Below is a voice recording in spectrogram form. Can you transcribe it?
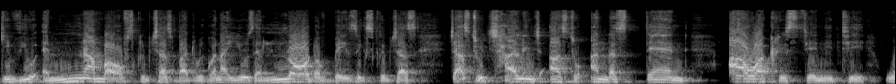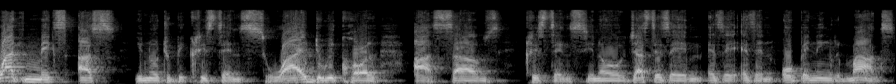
give you a number of scriptures but we're going to use a lot of basic scriptures just to challenge us to understand our christianity what makes us you know, to be Christians. Why do we call ourselves Christians? You know, just as a as a as an opening remarks,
